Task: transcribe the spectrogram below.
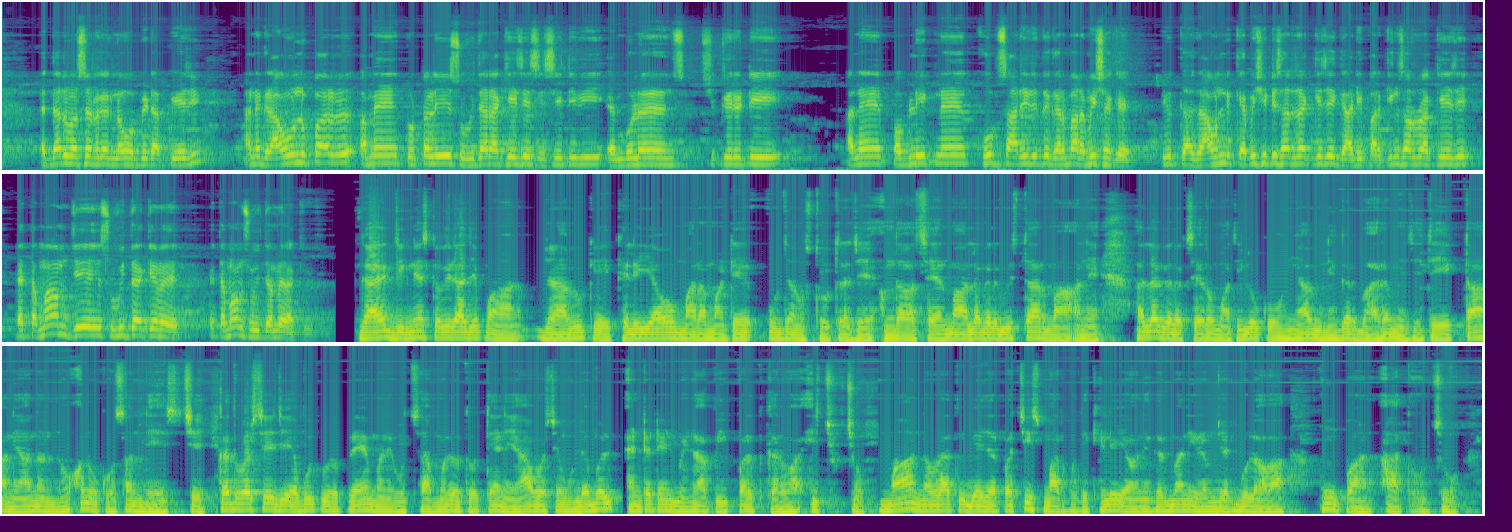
દર વર્ષે અમે કંઈક નવું અપડેટ આપીએ છીએ. અને ગ્રાઉન્ડ પર અમે ટોટલી સુવિધા રાખીએ છીએ. સીસીટીવી એમ્બ્યુલન્સ સિક્યુરિટી અને પબ્લિકને ખૂબ સારી રીતે ગરબા રમી શકે. એવી ગ્રાઉન્ડની કેપેસિટી સારી રાખીએ છીએ, ગાડી પાર્કિંગ સારું રાખીએ છીએ. એ તમામ જે સુવિધા કહેવાય, એ તમામ સુવિધા અમે રાખીએ છીએ. ગાયક જિજ્ઞેશ કવિરાજે પણ જણાવ્યું કે ખેલૈયાઓ મારા માટે ઉર્જાનું સ્ત્રોત છે. અમદાવાદ શહેરમાં અલગ અલગ વિસ્તારમાં અને અલગ અલગ શહેરોમાંથી લોકો અહીં આવીને ગરબા રમે છે. તે એકતા અને આનંદનો અનોખો સંદેશ છે. ગત વર્ષે જે અભૂતપૂર્વ પ્રેમ અને ઉત્સાહ મળ્યો હતો, તેને આ વર્ષે હું ડબલ એન્ટરટેનમેન્ટ આપી પરત કરવા ઈચ્છું છું. માં નવરાત્રિ બે હજાર પચીસ મારફતે ખેલૈયાઓને ગરબાની રમઝટ બોલાવવા હું પણ આતો છું.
